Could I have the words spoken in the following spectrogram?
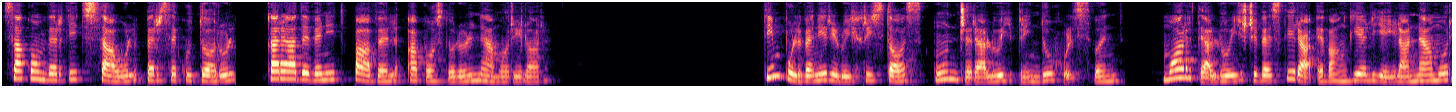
s-a convertit Saul, persecutorul, care a devenit Pavel, apostolul neamurilor. Timpul venirii lui Hristos, ungerea lui prin Duhul Sfânt, moartea lui și vestirea Evangheliei la neamuri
